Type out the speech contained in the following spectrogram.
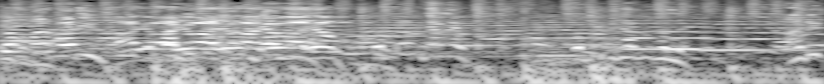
ਕੰਬਲ ਫੜੀ ਆਜੋ ਆਜੋ ਆਜੋ ਆਜੋ ਆਜੋ ਕੱਪੜੇ ਥੱਲੇ ਕੱਪੜੇ ਛੱਡ ਥੱਲੇ ਹਾਂਜੀ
